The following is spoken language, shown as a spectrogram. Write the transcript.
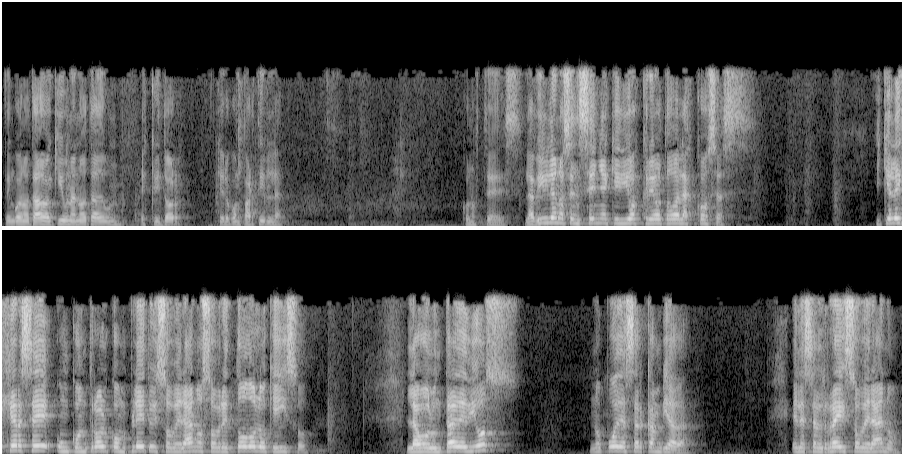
tengo anotado aquí una nota de un escritor quiero compartirla con ustedes. La Biblia nos enseña que Dios creó todas las cosas y que Él ejerce un control completo y soberano sobre todo lo que hizo. La voluntad de Dios no puede ser cambiada. Él es el Rey soberano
